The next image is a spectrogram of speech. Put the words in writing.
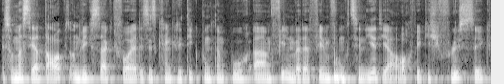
Es hat mir sehr taugt und wie gesagt vorher, das ist kein Kritikpunkt am Buch, äh, am Film, weil der Film funktioniert ja auch wirklich flüssig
